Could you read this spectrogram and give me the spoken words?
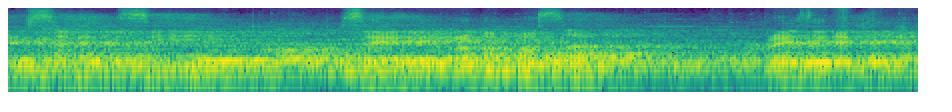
Excellency Sir Ramaphosa, President.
